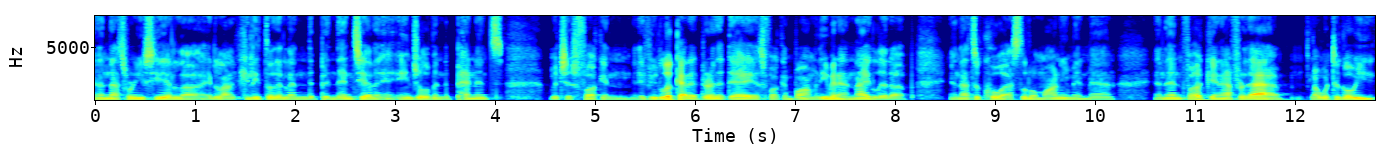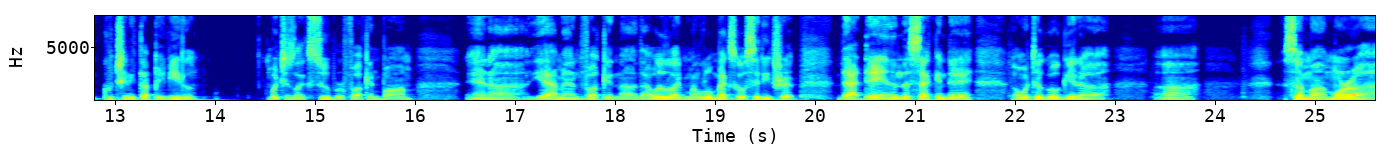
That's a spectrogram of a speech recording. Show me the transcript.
And that's where you see el, uh, el Angelito de la Independencia, the Angel of Independence, which is fucking, if you look at it during the day, it's fucking bomb. And even at night lit up. And that's a cool ass little monument, man. And then fucking after that, I went to go eat Cochinita Pibil, which is like super fucking bomb. And uh, yeah, man, fucking, uh, that was like my little Mexico City trip that day. And then the second day, I went to go get a. Uh, some uh, more uh,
